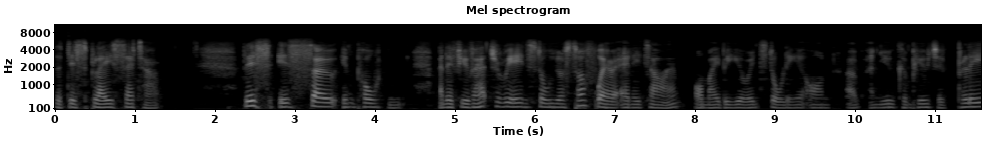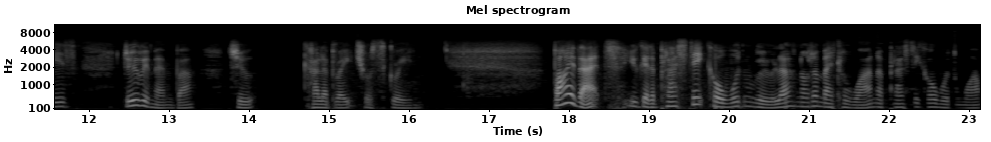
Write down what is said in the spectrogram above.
the display setup. This is so important and if you've had to reinstall your software at any time or maybe you're installing it on a, a new computer, please do remember to calibrate your screen. By that, you get a plastic or wooden ruler, not a metal one, a plastic or wooden one,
